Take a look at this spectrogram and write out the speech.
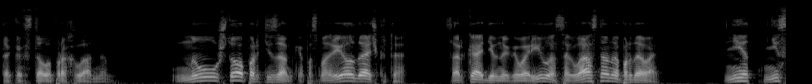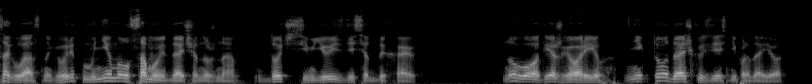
так как стало прохладно. «Ну что, партизанка, посмотрела дачку-то?» С Аркадьевной говорила, согласна она продавать? «Нет, не согласна. Говорит, мне, мол, самой дача нужна. Дочь с семьей здесь отдыхают». «Ну вот, я же говорил, никто дачку здесь не продает».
